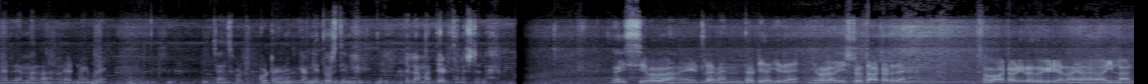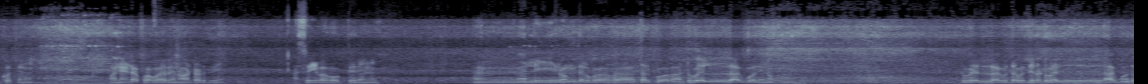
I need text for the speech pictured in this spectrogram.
let them ಅಲ್ಲ ಲೆಟ್ ಮೈ ಬಿಡಿ ಚಾನ್ಸ್ ಕೊಟ್ಟು ಕೊಟ್ಟರೆ ನಿಮಗೆ ಹಂಗೆ ತೋರಿಸ್ತೀನಿ. ಎಲ್ಲ ಮತ್ತೆ ಹೇಳ್ತೀನಿ ಅಷ್ಟೇ. ಗೈಸ್ ಇವಾಗ ನೈಟ್ ಲೆವೆನ್ ತರ್ಟಿ ಆಗಿದೆ. ಇವಾಗ ಇಷ್ಟೊತ್ತು ಆಟ ಆಡಿದೆ ಸೊ ಆಟಾಡಿರೋದು ವೀಡಿಯೋ ಇಲ್ಲ ಅನ್ಕೋತೀನಿ. ಒನ್ ಆ್ಯಂಡ್ ಹಾಫ್ ಅವರ್ ಏನೋ ಆಟಾಡಿದ್ವಿ ಸೊ ಇವಾಗ ಹೋಗ್ತಾ ಇದ್ದೀನಿ. ಹ್ಮ್, ಅಲ್ಲಿ ರೂಮ್ ತಲುಪುವಾಗ ತಲುಪುವಾಗ ಟುವೆಲ್ ಆಗ್ಬೋದೇನೋ. ಟುವೆಲ್ ಆಗುತ್ತಾ ಗೊತ್ತಿಲ್ಲ ಟುವೆಲ್ ಆಗ್ಬೋದು.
